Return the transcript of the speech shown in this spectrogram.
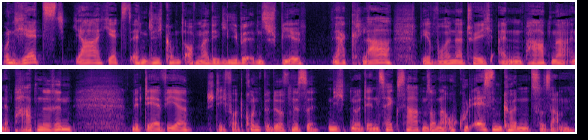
und jetzt, ja, jetzt endlich kommt auch mal die Liebe ins Spiel. Na klar, wir wollen natürlich einen Partner, eine Partnerin, mit der wir, Stichwort Grundbedürfnisse, nicht nur den Sex haben, sondern auch gut essen können zusammen.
